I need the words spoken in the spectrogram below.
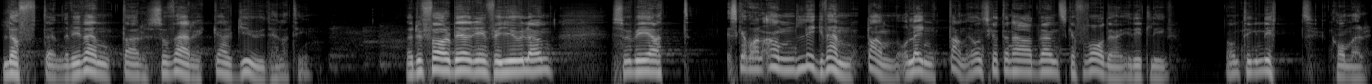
löften. När vi väntar så verkar Gud hela tiden. När du förbereder dig inför julen så ber jag att det ska vara en andlig väntan och längtan. Jag önskar att den här advent ska få vara det i ditt liv. Någonting nytt kommer.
